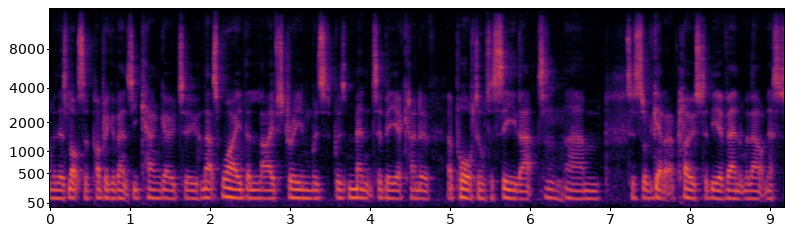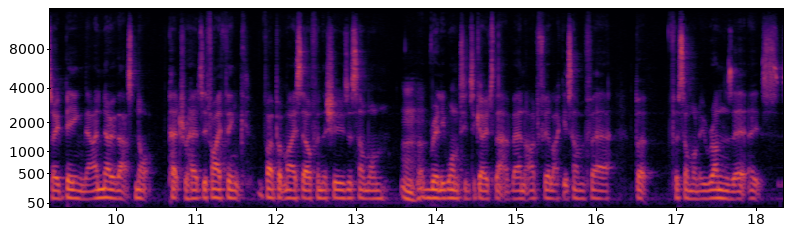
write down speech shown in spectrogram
I mean, there's lots of public events you can go to, and that's why the live stream was was meant to be a kind of a portal to see that, hmm. um, to sort of get up close to the event without necessarily being there. I know that's not petrol heads. If I think if I put myself in the shoes of someone mm-hmm. really wanting to go to that event, I'd feel like it's unfair. But for someone who runs it, it's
